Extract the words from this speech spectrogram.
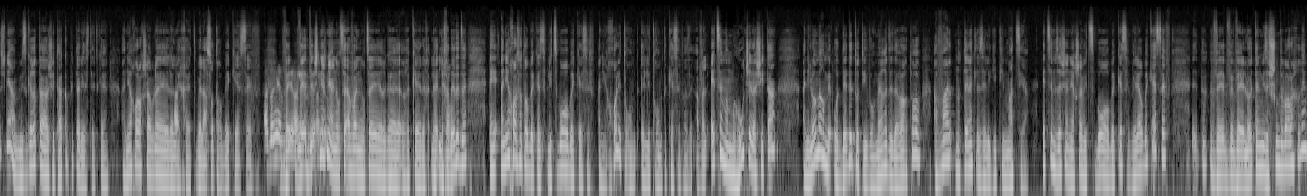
שנייה, במסגרת השיטה הקפיטליסטית, כן, אני יכול עכשיו ל- ללכת ולעשות הרבה כסף. אז אני אסביר, אני אסביר. שנייה, שנייה, אני רוצה, אבל אני רוצה רגע רק אה, לחדד את זה. Uh, אני יכול לעשות הרבה כסף, לצבור הרבה כסף, אני יכול לתרום, לתרום את הכסף הזה, אבל עצם המהות של השיטה, אני לא אומר מעודדת אותי ואומרת זה דבר טוב, אבל נותנת לזה לגיטימציה. עצם זה שאני עכשיו אצבור הרבה כסף ויהיה לי הרבה כסף, ולא אתן מזה שום דבר לאחרים,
